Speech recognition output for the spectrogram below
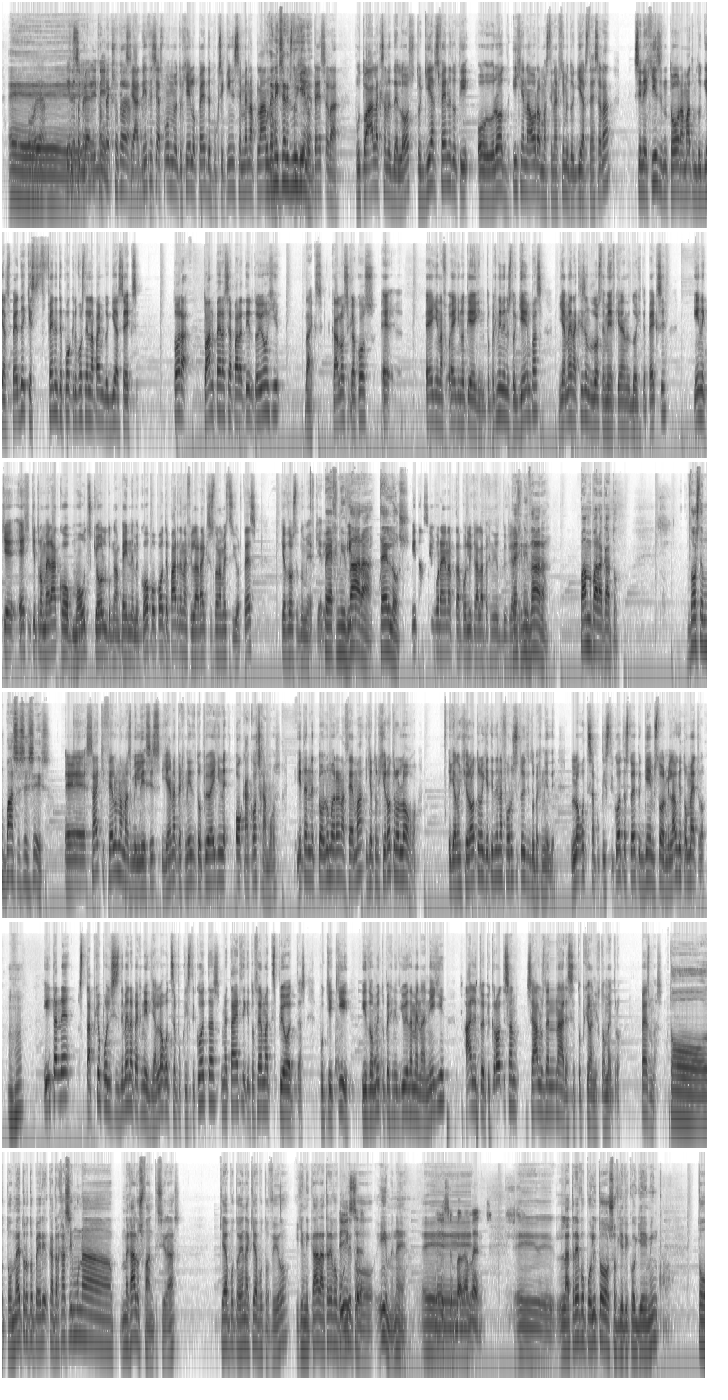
Ε, Ωραία. Είναι το σημερινή. παιχνίδι που θα παίξω τώρα. Σε αντίθεση, ας πούμε, με το Halo 5 που ξεκίνησε με ένα πλάνο. Που δεν ήξερε τι στο του Halo γίνεται. 4 που το άλλαξαν εντελώς. Το Gears φαίνεται ότι ο Rod είχε ένα όραμα στην αρχή με τον Gears 4. Συνεχίζει το όραμά του με τον Gears 5 και φαίνεται πού ακριβώς θέλει να πάει με τον Gears 6. Τώρα, το αν πέρασε απαρατήρητο ή όχι, εντάξει. Καλός ή κακός, ε, έγινε, αυ- έγινε ό,τι έγινε. Το παιχνίδι είναι στο Game Pass. Για μένα αξίζει να του δώσετε μια ευκαιρία αν δεν το έχετε παίξει. Είναι και, έχει και τρομερά co-op modes και όλο το campaign είναι με co-op. Οπότε πάρτε ένα φιλαράκι σας τώρα μέσα στις γιορτές και δώστε του μια ευκαιρία. Παιχνιδάρα, τέλος. Ήταν σίγουρα ένα από τα πολύ καλά παιχνίδια του 2020. Παιχνιδάρα. Πάμε παρακάτω. Δώστε μου πάσες εσείς. Ε, Σάκη, θέλω να μας μιλήσεις για ένα παιχνίδι το οποίο έγινε ο κακός χαμός. Ήταν το νούμερο ένα θέμα για τον χειρότερο λόγο. Για τον χειρότερο γιατί δεν αφορούσε το ίδιο το παιχνίδι. Λόγω της αποκλειστικότητας στο Epic Game Store. Μιλάω για το μέτρο. Μμμ. Ήταν στα πιο πολυσυζητημένα παιχνίδια. Λόγω της αποκλειστικότητας μετά ήρθε και το θέμα της ποιότητας. Που και εκεί η δομή του παιχνιδιού είδαμε να ανοίγει. Άλλοι το επικρότησαν, σε άλλους δεν άρεσε το πιο ανοιχτό μέτρο. Πες μας. Το, το μέτρο το περί... Καταρχάς ήμουνα μεγάλος φαν της σειράς και από το 1 και από το 2. Γενικά λατρεύω πολύ Είσαι. το... Είμαι, ναι. Ε, Είσαι παραμένεις. Ε, λατρεύω πολύ το σοβιετικό gaming. Το...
